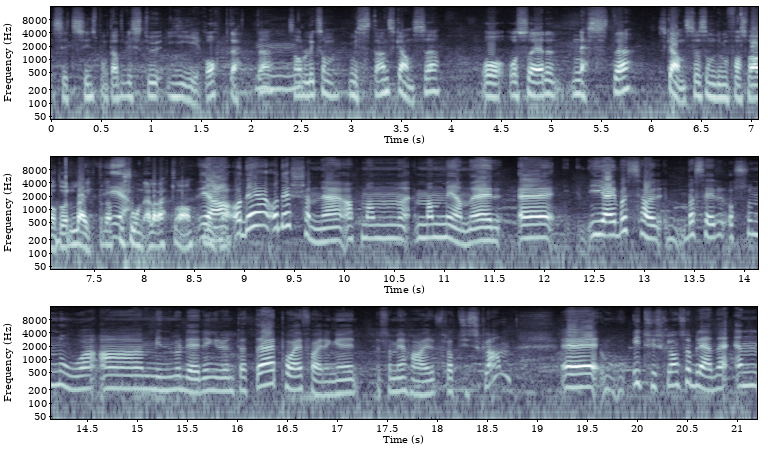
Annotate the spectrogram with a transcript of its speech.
sitt, synspunkt at hvis du gir opp dette, mm. så har du liksom mista en skanse, og, og, så er det neste skanse som du må forsvare. Da er det leterefusjon ja. eller et eller annet. Ja, og det, og det skjønner jeg at man, man mener. Eh, jeg baserer også noe av min vurdering rundt dette på erfaringer som jeg har fra Tyskland. Eh, I Tyskland så ble det en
